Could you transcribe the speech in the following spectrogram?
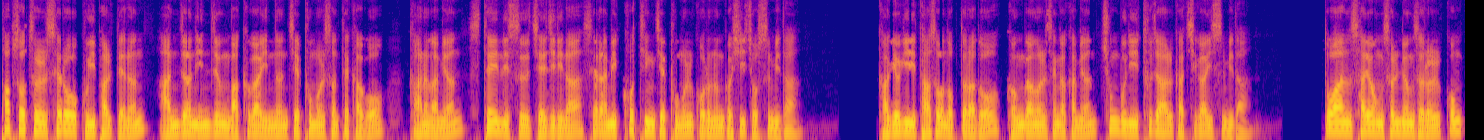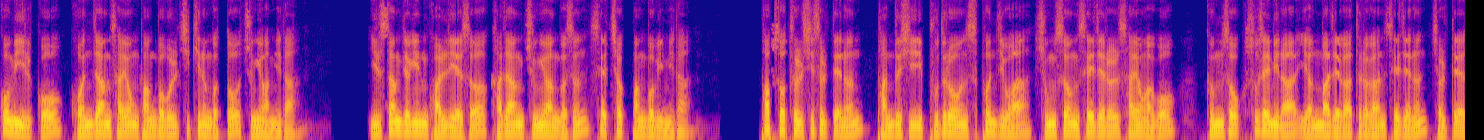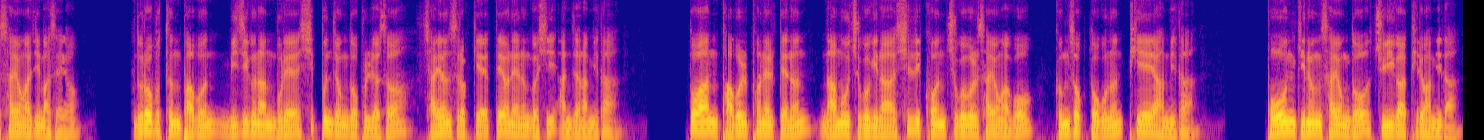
팝솥을 새로 구입할 때는 안전 인증 마크가 있는 제품을 선택하고 가능하면 스테인리스 재질이나 세라믹 코팅 제품을 고르는 것이 좋습니다. 가격이 다소 높더라도 건강을 생각하면 충분히 투자할 가치가 있습니다. 또한 사용 설명서를 꼼꼼히 읽고 권장 사용 방법을 지키는 것도 중요합니다. 일상적인 관리에서 가장 중요한 것은 세척 방법입니다. 팝솥을 씻을 때는 반드시 부드러운 스펀지와 중성 세제를 사용하고 금속 수세미나 연마제가 들어간 세제는 절대 사용하지 마세요. 눌어붙은 밥은 미지근한 물에 10분 정도 불려서 자연스럽게 떼어내는 것이 안전합니다. 또한 밥을 퍼낼 때는 나무 주걱이나 실리콘 주걱을 사용하고 금속 도구는 피해야 합니다. 보온 기능 사용도 주의가 필요합니다.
